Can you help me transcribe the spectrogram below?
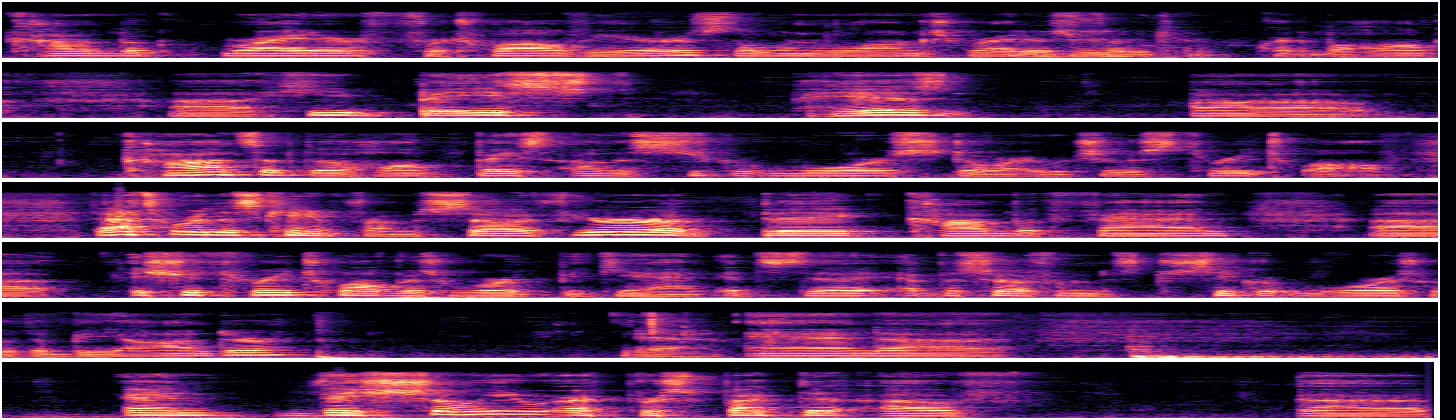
comic book writer for 12 years, so one of the longest writers for the Incredible Hulk. Uh, he based his uh, concept of the Hulk based on the Secret Wars story, which was 312. That's where this came from. So if you're a big comic book fan, uh, issue 312 is where it began. It's the episode from Secret Wars with the Beyonder yeah and uh, and they show you a perspective of uh,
